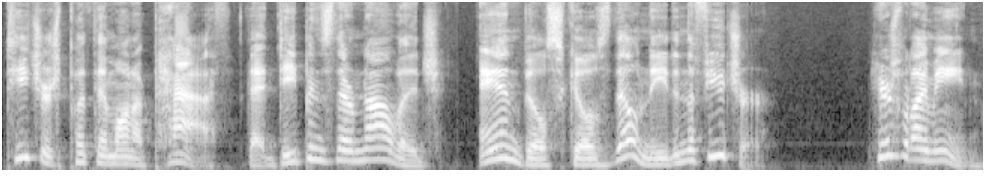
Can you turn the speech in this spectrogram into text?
teachers put them on a path that deepens their knowledge and builds skills they'll need in the future. Here's what I mean.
